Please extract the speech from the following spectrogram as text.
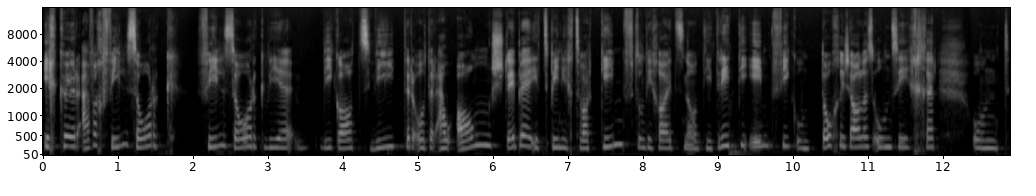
Ich höre einfach viel Sorge. Viel Sorge, wie, wie geht es weiter oder auch Angst. Eben, jetzt bin ich zwar geimpft und ich habe jetzt noch die dritte Impfung und doch ist alles unsicher. Und,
